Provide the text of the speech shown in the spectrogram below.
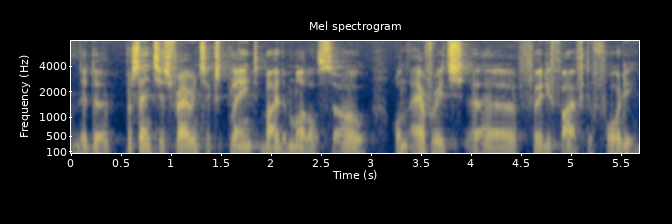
the, the, percentages variance explained by the model. So on average, uh, 35 to 40,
